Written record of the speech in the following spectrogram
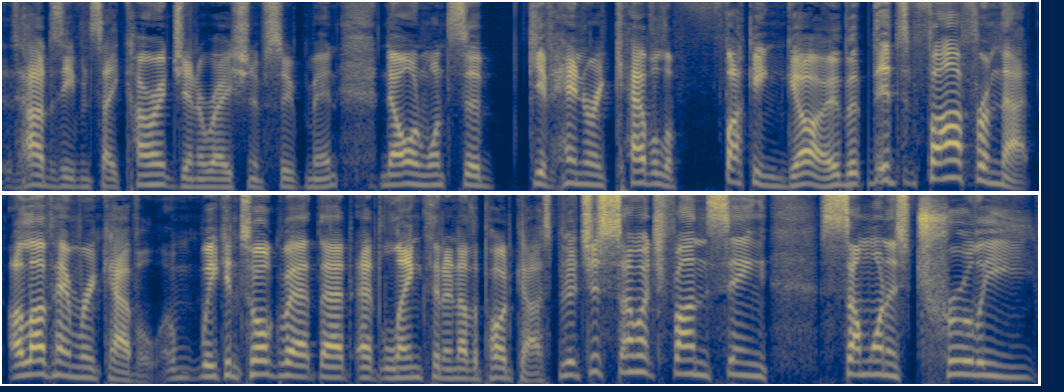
It's hard to even say current generation of Superman. No one wants to give Henry Cavill a fucking go, but it's far from that. I love Henry Cavill. We can talk about that at length in another podcast, but it's just so much fun seeing someone as truly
